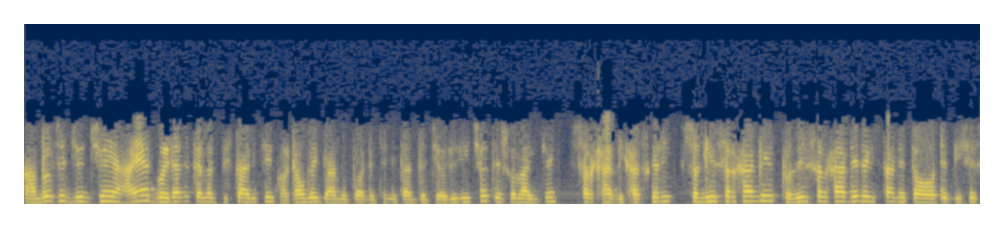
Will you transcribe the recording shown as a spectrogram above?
हाम्रो चाहिँ जुन चाहिँ आयात भइरहेको छ त्यसलाई बिस्तारै चाहिँ घटाउँदै जानुपर्ने चाहिँ नितान्त जरुरी छ। त्यसको लागि चाहिँ सरकारले खास गरी संघीय सरकारले प्रदेश सरकारले र स्थानीय तहहरूले विशेष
